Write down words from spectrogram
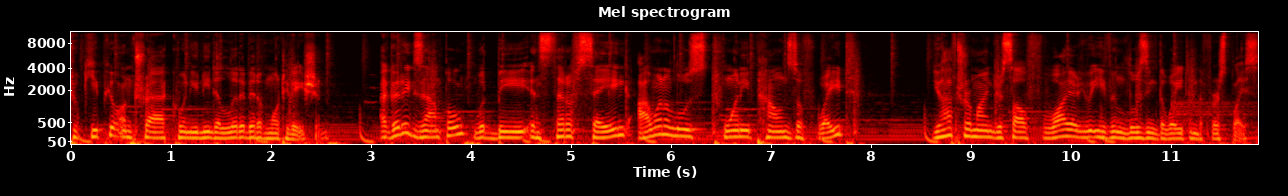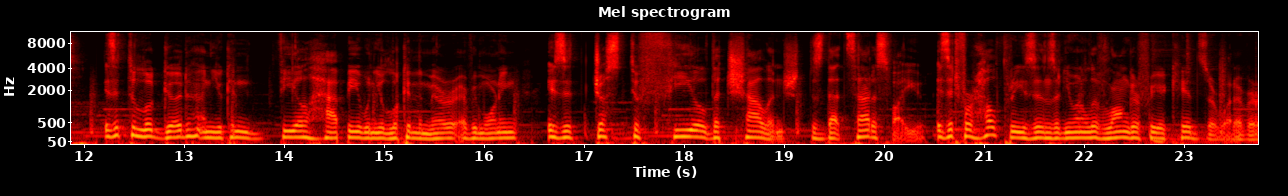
to keep you on track when you need a little bit of motivation. A good example would be instead of saying, I want to lose 20 pounds of weight, you have to remind yourself, why are you even losing the weight in the first place? Is it to look good and you can feel happy when you look in the mirror every morning? Is it just to feel the challenge? Does that satisfy you? Is it for health reasons and you want to live longer for your kids or whatever?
